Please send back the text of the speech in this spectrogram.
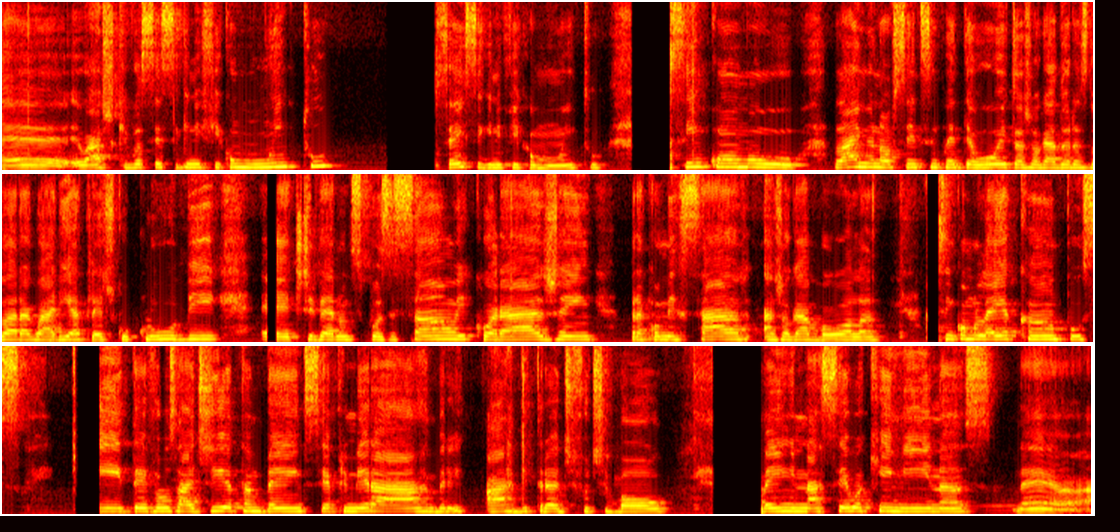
É, eu acho que vocês significam muito vocês significam muito. Assim como lá em 1958, as jogadoras do Araguari Atlético Clube é, tiveram disposição e coragem para começar a jogar bola. Assim como Leia Campos, que teve ousadia também de ser a primeira árbitra de futebol. Também nasceu aqui em Minas, né?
